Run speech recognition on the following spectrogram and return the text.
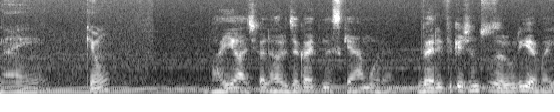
नहीं क्यों? भाई आजकल हर जगह इतने स्कैम हो रहे हैं। वेरिफिकेशन तो ज़रूरी है भाई।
